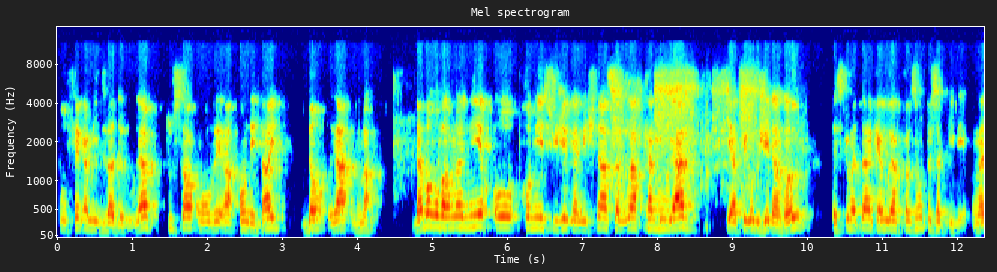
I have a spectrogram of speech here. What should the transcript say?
pour faire un mitzvah de Lulav. Tout ça, on verra en détail dans la Gemara. D'abord, on va revenir au premier sujet de la Mishnah, à savoir qu'un qui a fait l'objet d'un vol, est-ce que maintenant, qu'un Lulav comme ça, on peut s'acquitter? On a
